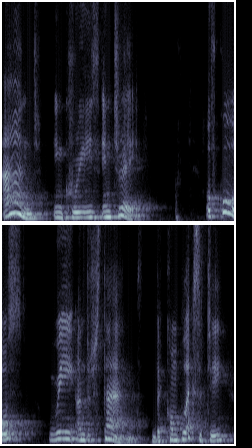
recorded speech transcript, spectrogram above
and increase in trade. Of course, we understand the complexity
